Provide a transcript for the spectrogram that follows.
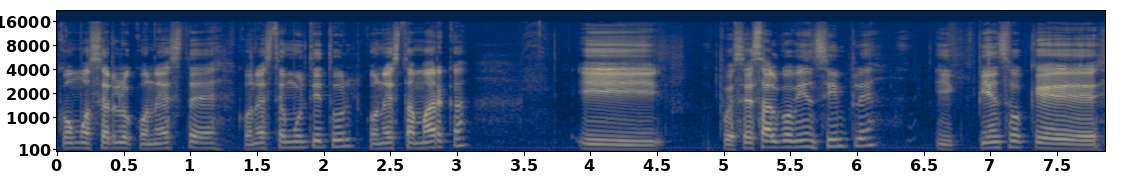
cómo hacerlo con este, con este multitool, con esta marca. Y pues es algo bien simple y pienso que,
